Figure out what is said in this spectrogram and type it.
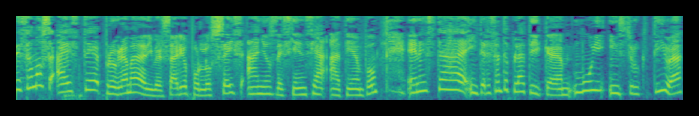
Chile Regresamos a este programa de aniversario por los seis años de ciencia a tiempo. En esta interesante plática muy instructiva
